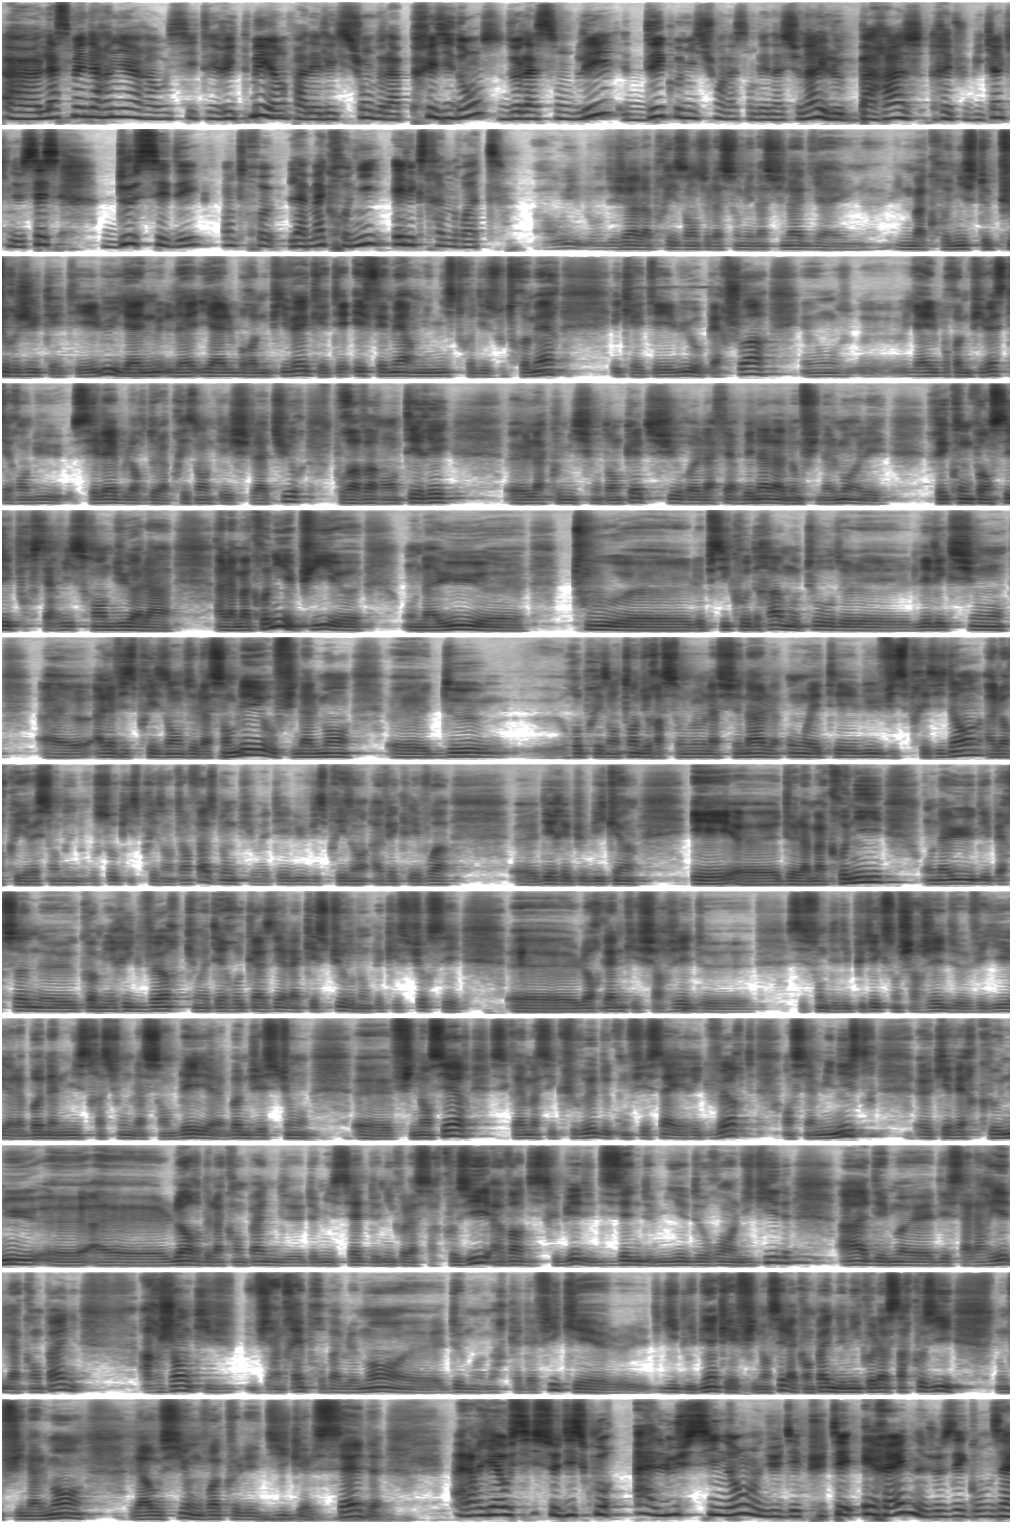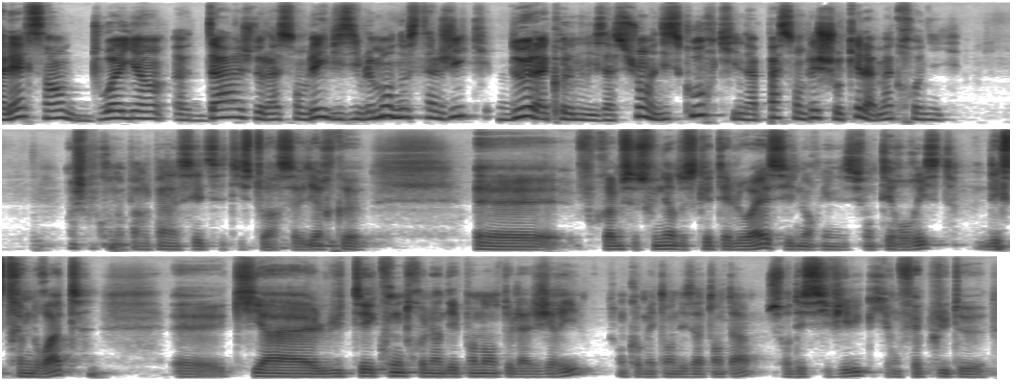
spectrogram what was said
Euh, la semaine dernière a aussi été rythmée hein, par l'élection de la présidence de l'Assemblée, des commissions à l'Assemblée nationale et le barrage républicain qui ne cesse de céder entre la Macronie et l'extrême droite. Ah oui, bon, déjà, à la présidence de l'Assemblée nationale, il y a une, macroniste purgée qui a été élue. Il y a, il y a Elbron Pivet, qui était éphémère ministre des Outre-mer et qui a été élu au perchoir. Et on, euh, Yael Braun-Pivet s'était rendu célèbre lors de la précédente législature pour avoir enterré euh, la commission d'enquête sur euh, l'affaire Benalla. Donc finalement, elle est récompensée pour service rendu à la, à la Macronie. Et puis, on a eu tout le psychodrame autour de l'élection à la vice-présidence de l'Assemblée, où finalement deux représentants du Rassemblement national ont été élus vice-présidents, alors qu'il y avait Sandrine Rousseau qui se présentait en face, donc qui ont été élus vice-présidents avec les voix euh, des Républicains et euh, de la Macronie. On a eu des personnes euh, comme Éric Woerth qui ont été recasées à la questure. Donc la questure, c'est l'organe qui est chargé de... Ce sont des députés qui sont chargés de veiller à la bonne administration de l'Assemblée et à la bonne gestion financière. C'est quand même assez curieux de confier ça à Éric Woerth, ancien ministre, qui avait reconnu lors de la campagne de 2007 de Nicolas Sarkozy avoir avoir distribué des dizaines de milliers d'euros en liquide à des, des salariés de la campagne argent qui viendrait probablement euh, de Muammar Kadhafi, qui est le guide libyen qui avait financé la campagne de Nicolas Sarkozy. Donc finalement, là aussi, on voit que les digues, elles cèdent. Alors il y a aussi ce discours hallucinant du député RN, José González, hein, doyen euh, d'âge de l'Assemblée, visiblement nostalgique de la colonisation, un discours qui n'a pas semblé choquer la Macronie. Moi, je trouve qu'on n'en parle pas assez de cette histoire. Ça veut dire que il euh, faut quand même se souvenir de ce qu'était l'OAS. C'est une organisation terroriste d'extrême droite euh, qui a lutté contre l'indépendance de l'Algérie en commettant des attentats sur des civils qui ont fait plus de,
